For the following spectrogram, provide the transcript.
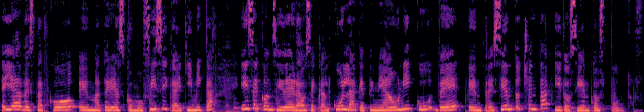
Ella destacó en materias como física y química y se considera o se calcula que tenía un IQ de entre 180 y 200 puntos.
